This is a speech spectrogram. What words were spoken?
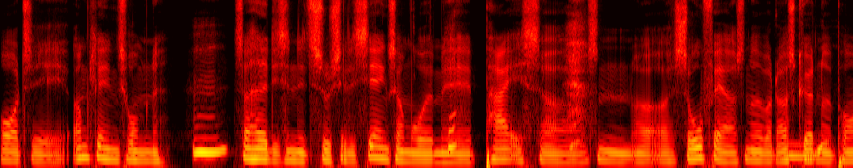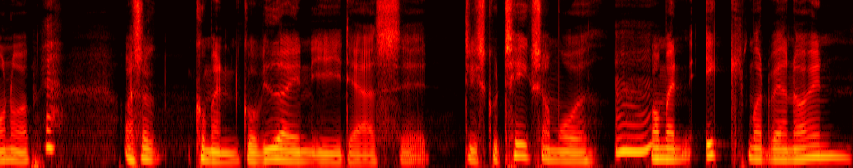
over til omklædningsrummene. Mm. Så havde de sådan et socialiseringsområde med Ja. ja. pejs og, sådan, og, og sofaer og sådan noget, hvor der også kørte Mhm. noget porno op. Ja. Og så kunne man gå videre ind i deres øh, diskoteksområde, Mm. hvor man ikke måtte være nøgen.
